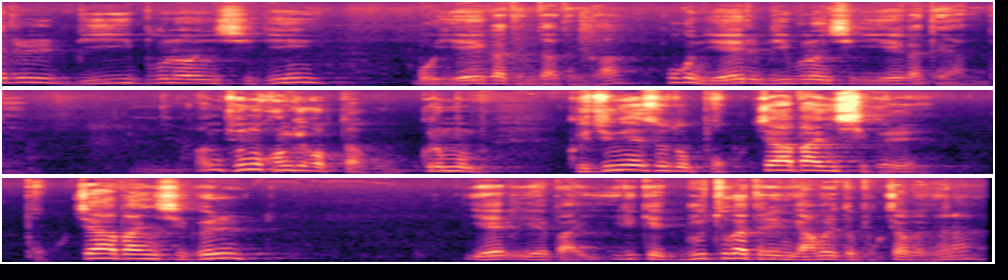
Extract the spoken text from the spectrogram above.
얘를 미분원식이 뭐 얘가 된다든가 혹은 얘를 미분원식이 얘가 돼야 안 돼. 아니 전혀 관계가 없다고. 그러면 그 중에서도 복잡한 식을 복잡한 식을 얘, 얘 봐. 이렇게 루트가 들어있는 게 아무래도 복잡하잖아.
